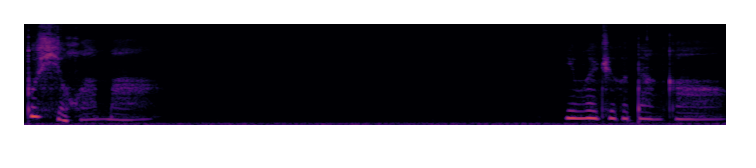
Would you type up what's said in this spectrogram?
不喜欢吗？因为这个蛋糕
